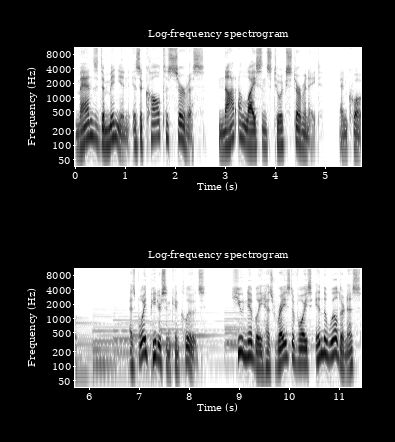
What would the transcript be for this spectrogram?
Man's dominion is a call to service, not a license to exterminate. As Boyd Petersen concludes, Hugh Nibley has raised a voice in the wilderness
